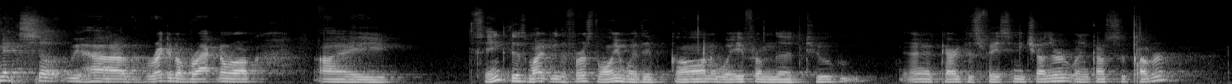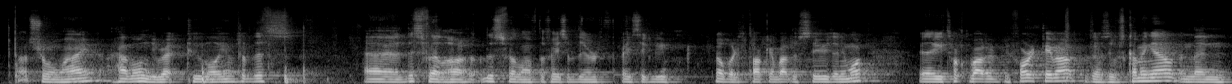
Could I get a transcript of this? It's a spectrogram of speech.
next up we have Record of Ragnarok I think this might be the first volume where they've gone away from the two uh, characters facing each other when it comes to cover. Not sure why. I have only read two volumes of this. Uh, this fell off. This fell off the face of the earth. Basically, nobody's talking about this series anymore. Uh, talked about it before it came out because it was coming out, and then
